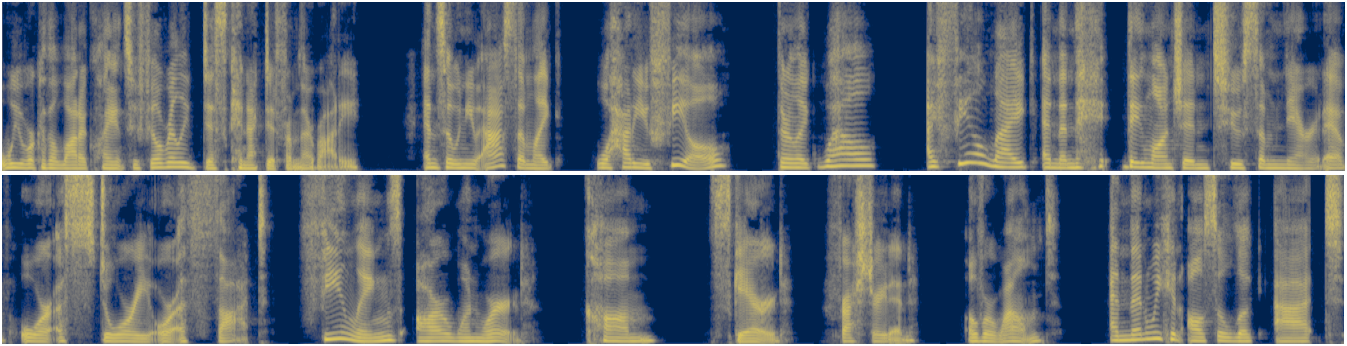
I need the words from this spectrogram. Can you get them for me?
We work with a lot of clients who feel really disconnected from their body. And so when you ask them like, well, how do you feel? They're like, well, I feel like, and then they, they launch into some narrative or a story or a thought. Feelings are one word calm, scared, frustrated, overwhelmed. And then we can also look at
